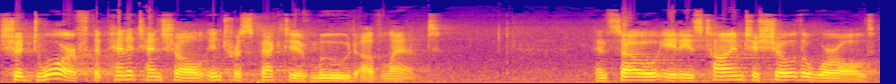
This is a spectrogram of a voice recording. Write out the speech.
should dwarf the penitential, introspective mood of Lent. And so it is time to show the world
